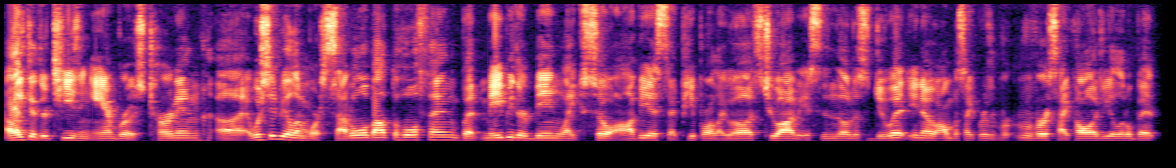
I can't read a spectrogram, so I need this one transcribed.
I like that they're teasing Ambrose turning. Uh, I wish they'd be a little more subtle about the whole thing, but maybe they're being like so obvious that people are like, "Well, it's too obvious," then they'll just do it. You know, almost like reverse psychology a little bit.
